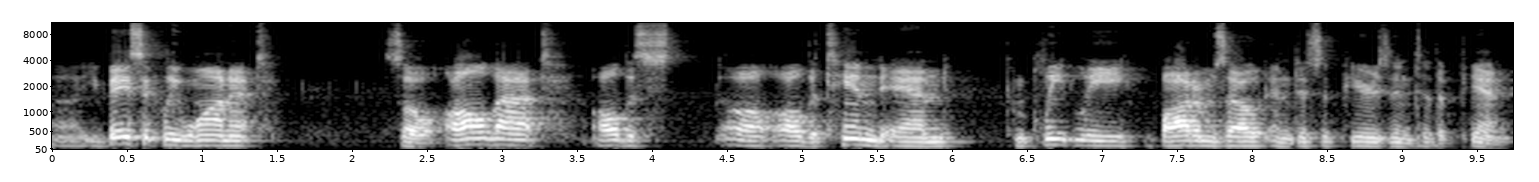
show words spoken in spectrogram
uh, you basically want it so all that, all this, all, all the tinned end completely bottoms out and disappears into the pin.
